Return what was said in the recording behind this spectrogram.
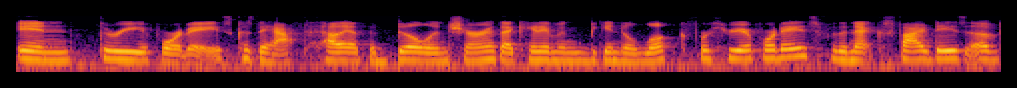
in three or four days because they have to how they have to bill insurance. I can't even begin to look for three or four days for the next five days of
